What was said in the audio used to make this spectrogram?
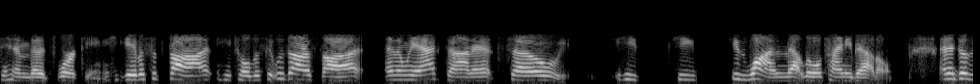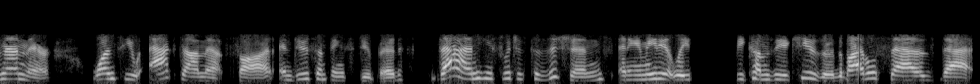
to him that it's working. He gave us a thought. He told us it was our thought, and then we act on it. So he he he's won that little tiny battle. And it doesn't end there. Once you act on that thought and do something stupid, then he switches positions and he immediately becomes the accuser. The Bible says that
